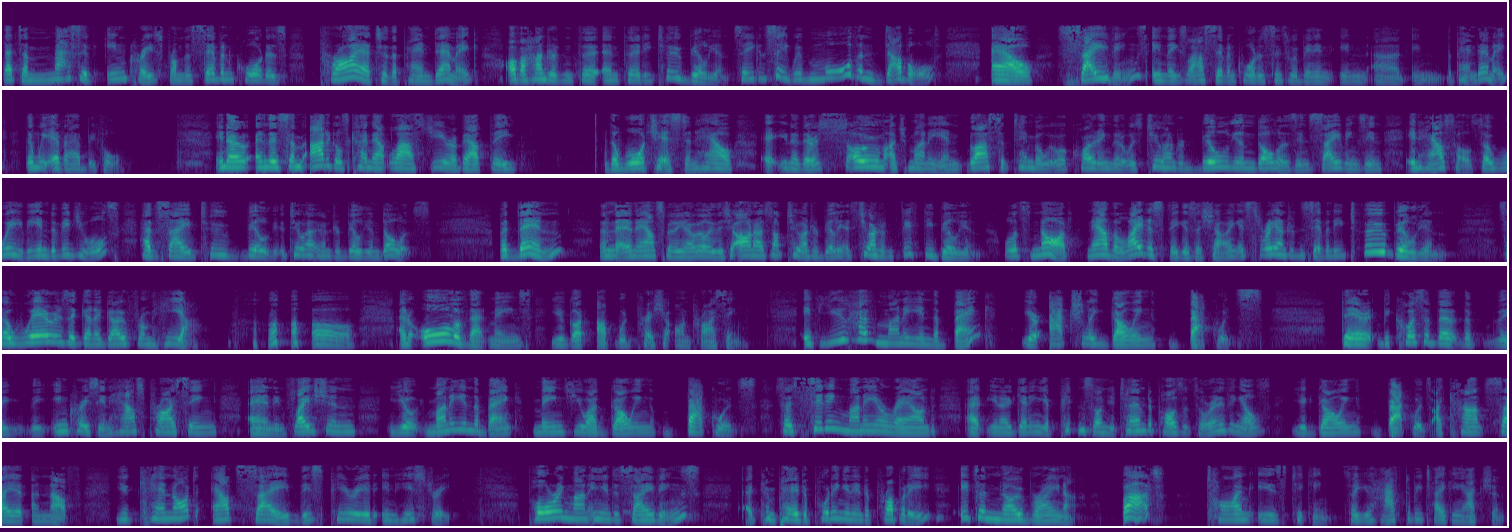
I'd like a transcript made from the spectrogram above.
That's a massive increase from the seven quarters prior to the pandemic of 132 billion. So you can see we've more than doubled our savings in these last seven quarters since we've been in in, uh, in the pandemic than we ever had before. You know, and there's some articles came out last year about the the war chest and how eh, you know there is so much money. And last september we were quoting that it was 200 billion dollars in savings in in households. So we the individuals have saved 2 billion 200 billion dollars. But then an announcement you know earlier this year oh no it's not 200 billion it's 250 billion. Well it's not. Now the latest figures are showing it's 372 billion so where is it going to go from here? and all of that means you've got upward pressure on pricing. If you have money in the bank, you're actually going backwards. There, because of the, the, the, the increase in house pricing and inflation, your money in the bank means you are going backwards. So sitting money around at, you know, getting your pittance on your term deposits or anything else you're going backwards. I can't say it enough. You cannot outsave this period in history. Pouring money into savings uh, compared to putting it into property, it's a no-brainer. But time is ticking, so you have to be taking action.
